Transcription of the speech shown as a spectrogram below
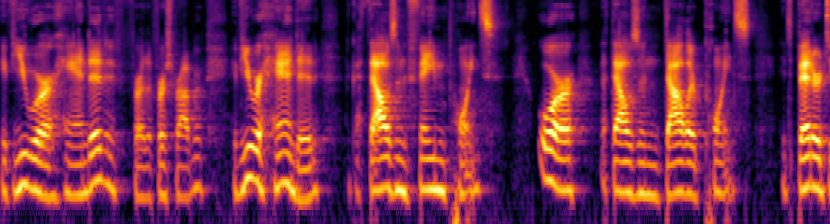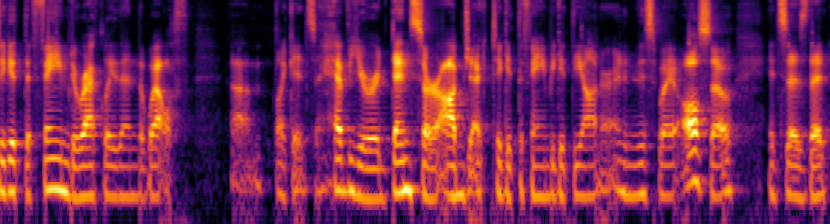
if you were handed for the first proverb, if you were handed like a thousand fame points or a thousand dollar points, it's better to get the fame directly than the wealth um, like it's a heavier, denser object to get the fame, to get the honor. And in this way, also, it says that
